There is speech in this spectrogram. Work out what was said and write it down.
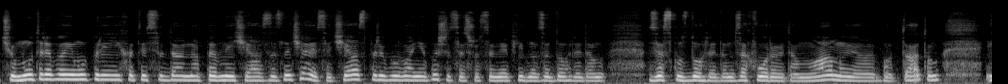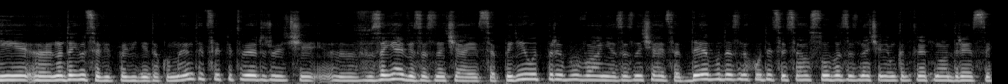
чому треба йому приїхати сюди на певний час. Зазначається час перебування, пишеться, що це необхідно за доглядом, в зв'язку з доглядом за хворою там мамою або татом. І надаються відповідні документи, це підтверджуючи. В заяві зазначається період перебування, зазначається, де буде знаходитися ця особа з зазначенням конкретної адреси.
